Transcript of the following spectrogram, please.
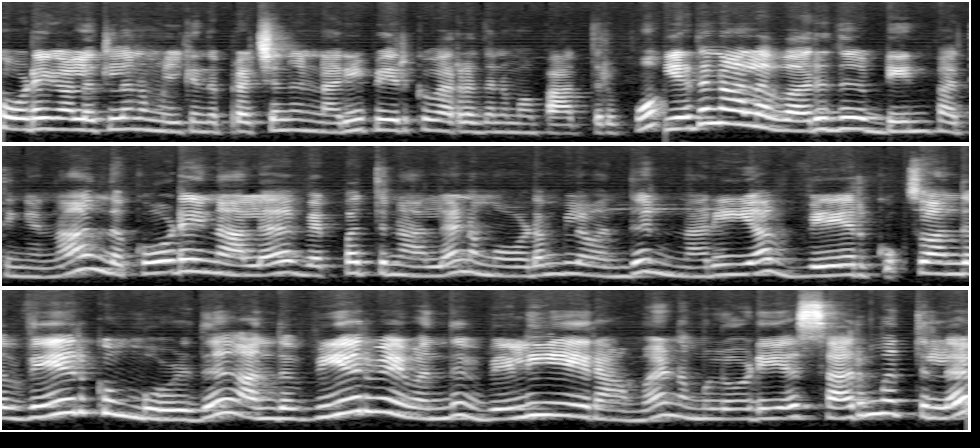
கோடை காலத்துல நம்மளுக்கு இந்த பிரச்சனை நிறைய பேருக்கு வர்றதை நம்ம பார்த்துருப்போம். எதனால வருது அப்படின்னு பார்த்தீங்கன்னா இந்த கோடைனால வெப்பத்தினால நம்ம உடம்புல வந்து நிறைய வேர்க்கும். ஸோ அந்த வேர்க்கும் பொழுது அந்த வியர்வை வந்து வெளியேறாம நம்மளுடைய சருமத்துல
